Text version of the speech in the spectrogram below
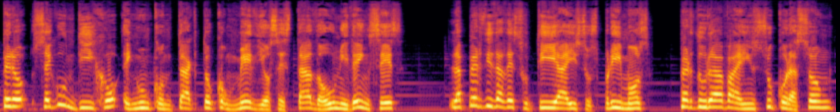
Pero según dijo en un contacto con medios estadounidenses, la pérdida de su tía y sus primos perduraba en su corazón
